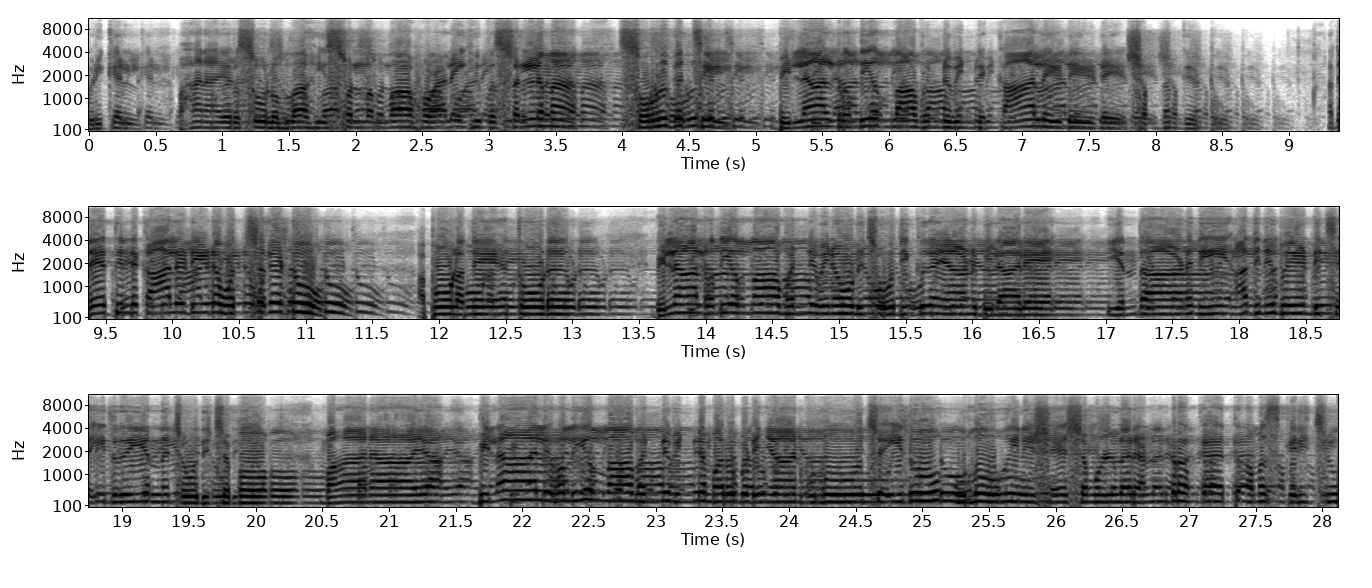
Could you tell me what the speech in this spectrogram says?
ഒരിക്കൽ മഹാനായ റസൂലുള്ളാഹി സ്വല്ലല്ലാഹു അലൈഹി വസല്ലമ സ്വർഗത്തിൽ ബിലാൽ റളിയല്ലാഹു അൻഹുവിന്റെ കാലയിടയുടെ ശബ്ദം കേട്ടു. അദ്ദേഹത്തിന്റെ കാലടിയുടെ ഒച്ച കേട്ടു. അപ്പോൾ അദ്ദേഹത്തോട് ബിലാൽ റതിയല്ലാവന്നുവിനോട് ചോദിക്കുകയാണ് ബിലാലെ എന്താണ് നീ അതിനു വേണ്ടി ചെയ്തത് എന്ന് ചോദിച്ചപ്പോ മഹാനായ ബിലാൽ മറുപടി ഞാൻ ചെയ്തു. ശേഷമുള്ള രണ്ടറക്കാത്ത് നമസ്കരിച്ചു.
